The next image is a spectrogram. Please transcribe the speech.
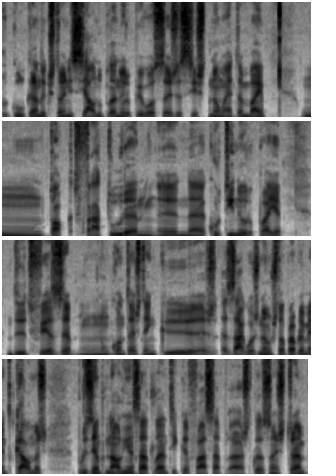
recolocando a questão inicial no plano europeu, ou seja, se este não é também um toque de fratura eh, na cortina europeia de defesa, num contexto em que as, as, águas não estão propriamente calmas, por exemplo, na Aliança Atlântica, face às declarações de Trump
